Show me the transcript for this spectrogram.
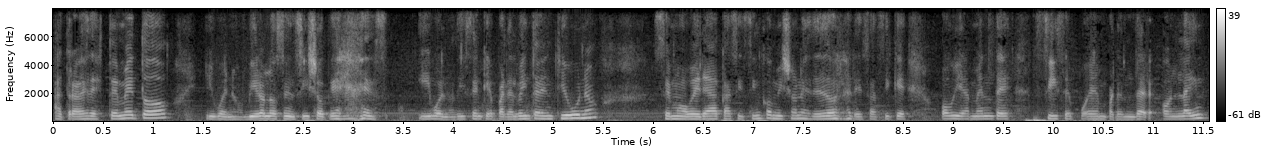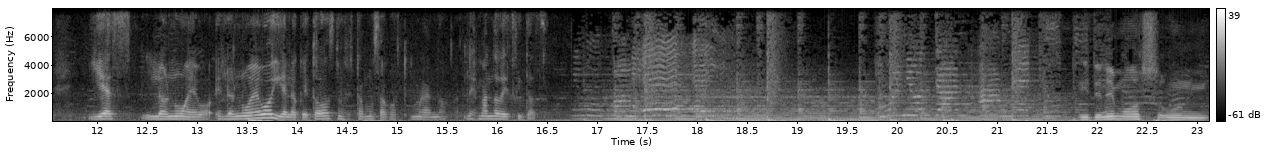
a través de este método y bueno, vieron lo sencillo que es. Y bueno, dicen que para el 2021 se moverá casi 5 millones de dólares, así que obviamente sí se puede emprender online y es lo nuevo, es lo nuevo y a lo que todos nos estamos acostumbrando. Les mando besitos. Y tenemos un,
